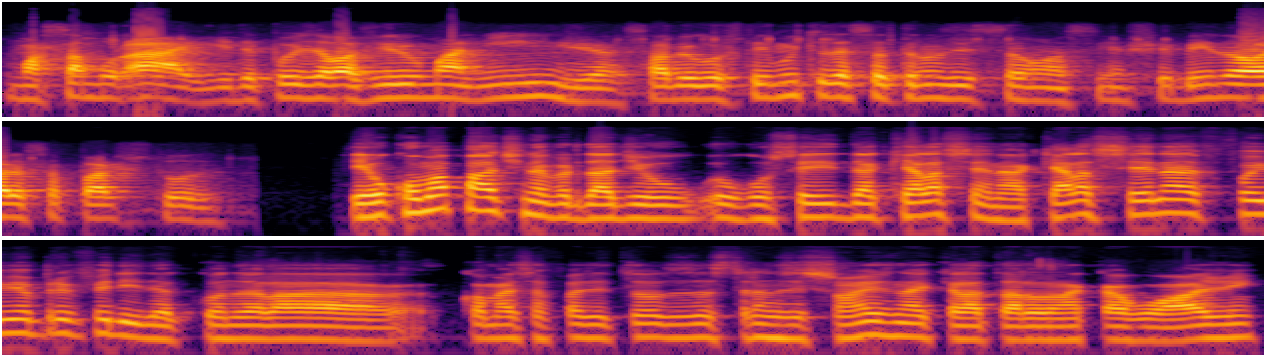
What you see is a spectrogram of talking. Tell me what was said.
uma samurai, e depois ela vira uma ninja, sabe? Eu gostei muito dessa transição, assim, achei bem da hora essa parte toda. Eu, como a Paty, na verdade, eu, eu gostei daquela cena. Aquela cena foi minha preferida, quando ela começa a fazer todas as transições, né? Que ela tá lá na carruagem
